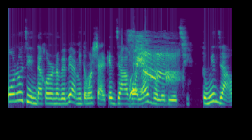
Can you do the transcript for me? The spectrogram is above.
কোনো চিন্তা করো না বেবি আমি তোমার স্যারকে যা বলার বলে দিয়েছি। তুমি যাও।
